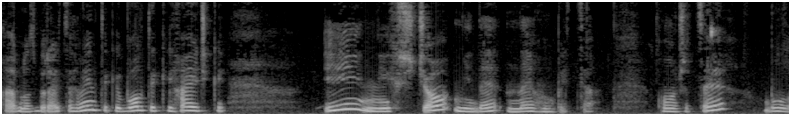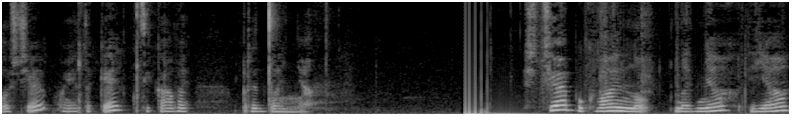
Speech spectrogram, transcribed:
гарно збираються гвинтики, болтики, гаєчки і ніщо ніде не губиться. Отже, це було ще моє таке цікаве придбання. Ще буквально на днях я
